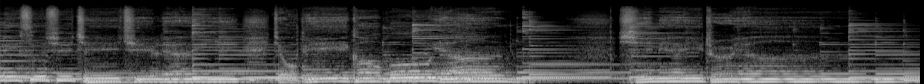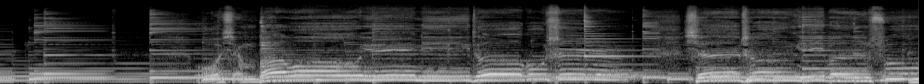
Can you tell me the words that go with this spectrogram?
里思绪激起涟漪，就闭口不言，熄灭一支烟。我想把我与你的故事写成一本书。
